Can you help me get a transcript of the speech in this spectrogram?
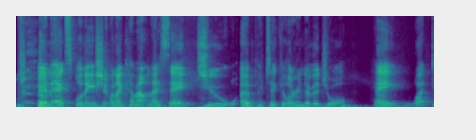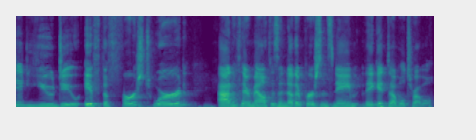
an explanation, when I come out and I say to a particular individual, hey, what did you do? If the first word out of their mouth is another person's name, they get double trouble.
